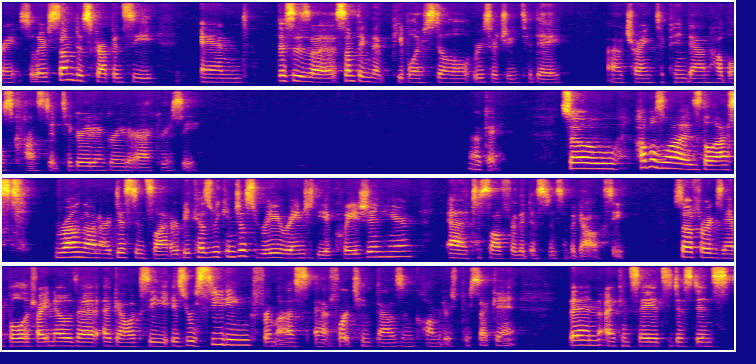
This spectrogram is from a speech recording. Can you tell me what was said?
right? So there's some discrepancy and this is a, uh, something that people are still researching today, uh, trying to pin down Hubble's constant to greater and greater accuracy. Okay, so Hubble's law is the last rung on our distance ladder because we can just rearrange the equation here uh, to solve for the distance of a galaxy. So for example, if I know that a galaxy is receding from us at 14,000 kilometers per second, then I can say its distance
